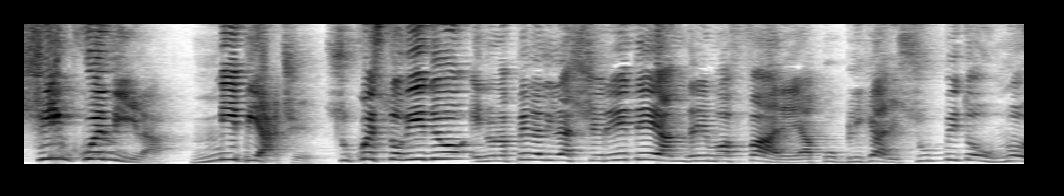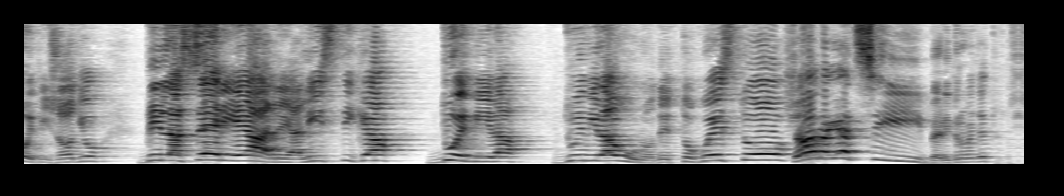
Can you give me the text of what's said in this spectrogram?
5.000 mi piace su questo video e non appena li lascerete andremo a fare e a pubblicare subito un nuovo episodio della serie A realistica 2000-2001. Detto questo, Ciao ragazzi, ben ritrovati a tutti.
